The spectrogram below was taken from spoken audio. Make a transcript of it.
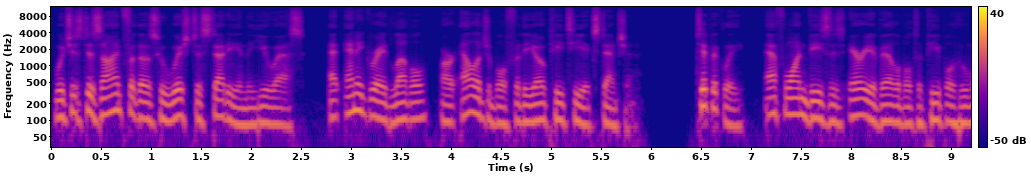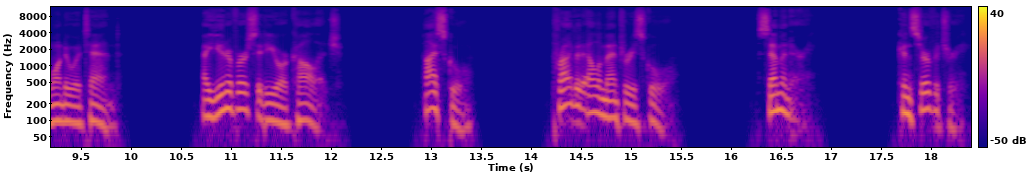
which is designed for those who wish to study in the U.S., at any grade level, are eligible for the OPT extension. Typically, F1 visas are available to people who want to attend a university or college, high school, private elementary school, seminary, conservatory,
